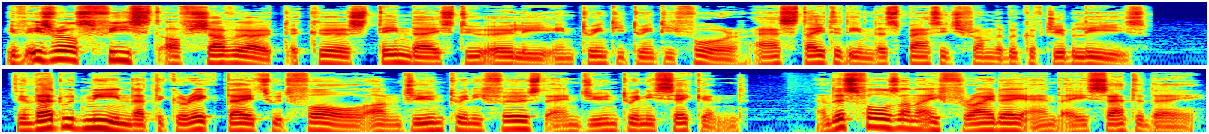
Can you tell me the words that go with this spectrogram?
If Israel's feast of Shavuot occurs 10 days too early in 2024, as stated in this passage from the book of Jubilees, then that would mean that the correct dates would fall on June 21st and June 22nd, and this falls on a Friday and a Saturday,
